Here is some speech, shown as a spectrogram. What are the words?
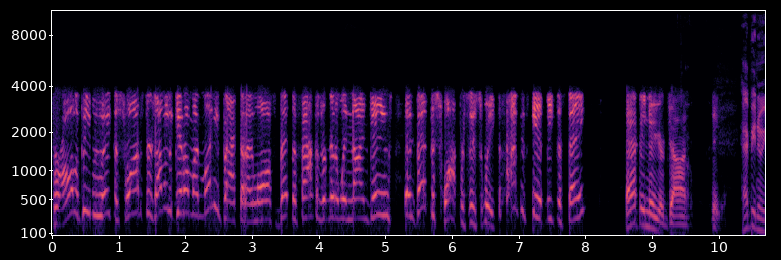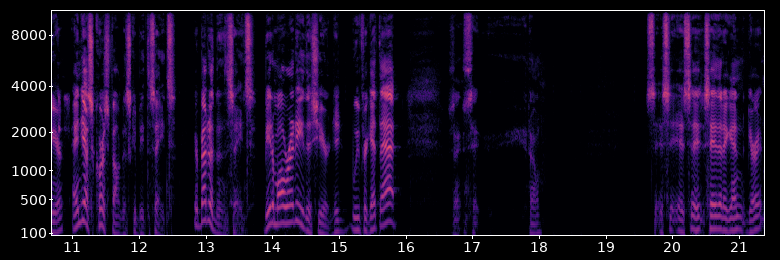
for all the people who hate the Swampsters, I'm going to get all my money back that I lost. Bet the Falcons are going to win nine games, and bet the Swampers this week. The Falcons can't beat the Saints. Happy New Year, John. See you. Happy New Year. And yes, of course, Falcons could beat the Saints. They're better than the Saints. Beat them already this year. Did we forget that? Say, say, you know. Say, say, say, that again, Garrett.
